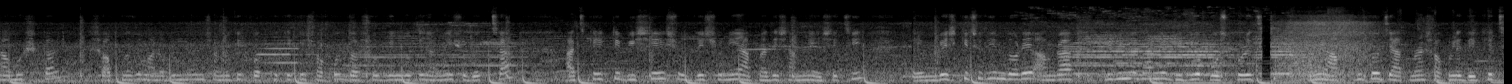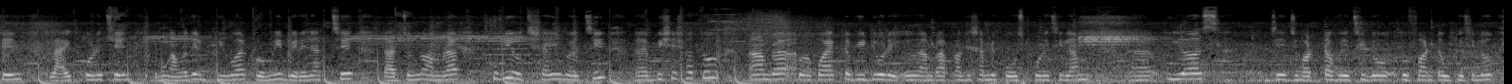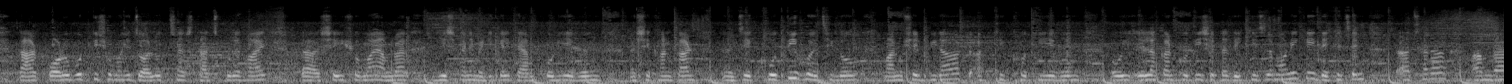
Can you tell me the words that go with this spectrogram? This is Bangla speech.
নমস্কার। স্বপ্নজ মানব উন্নয়ন সমিতির পক্ষ থেকে সকল দর্শকবৃন্দকে জানাই শুভেচ্ছা। আজকে একটি বিশেষ উদ্দেশ্য নিয়ে আপনাদের সামনে এসেছি। বেশ কিছুদিন ধরে আমরা বিভিন্ন ধরনের ভিডিও পোস্ট করেছি। আমি আপ্লুত যে আপনারা সকলে দেখেছেন, লাইক করেছেন এবং আমাদের ভিউয়ার ক্রমেই বেড়ে যাচ্ছে। তার জন্য আমরা খুবই উৎসাহী হয়েছি। বিশেষত আমরা কয়েকটা ভিডিও আমরা আপনাদের সামনে পোস্ট করেছিলাম। ইয়ার্স যে ঝড়টা হয়েছিল, তুফানটা উঠেছিল, তার পরবর্তী সময়ে জলোচ্ছ্বাস তাজপুরে হয়। তা সেই সময় আমরা গিয়ে সেখানে মেডিকেল ক্যাম্প করি এবং সেখানকার যে ক্ষতি হয়েছিল, মানুষের বিরাট আর্থিক ক্ষতি এবং ওই এলাকার ক্ষতি সেটা দেখিয়েছিলাম। অনেকেই দেখেছেন। তাছাড়া আমরা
